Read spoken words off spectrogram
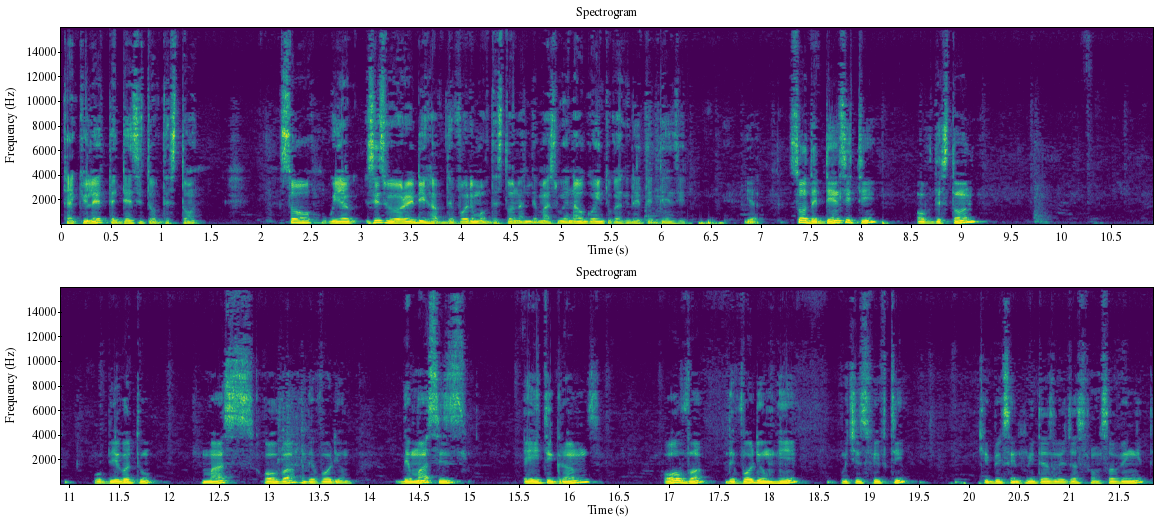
calculate the density of the stone. So we are since we already have the volume of the stone and the mass, we are now going to calculate the density. Yeah. So the density of the stone will be equal to mass over the volume. The mass is 80 grams over the volume here, which is 50 cubic centimeters. We're just from solving it.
